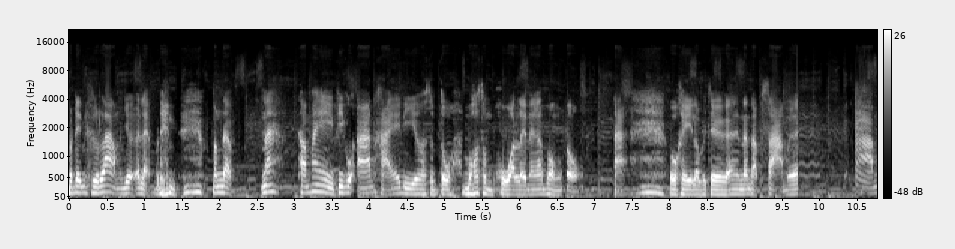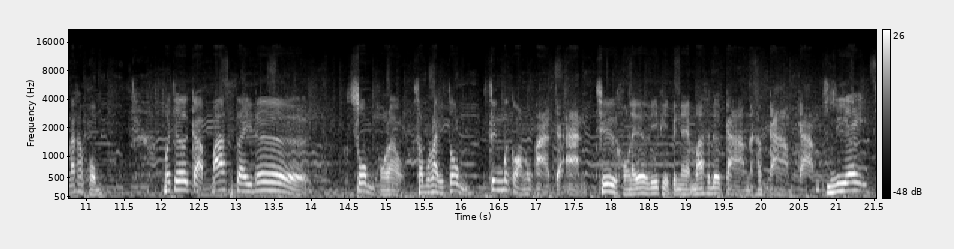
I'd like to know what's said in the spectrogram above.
ประเด็นคือร่างมันเยอะแหละประเด็นมันแบบนะ ทำให้ฟิกูอาร์ตขายได้ดีพอสมตัวบอสมควรเลยนะครับบอกตรงอะโอเคเราไปเจอกันอันดับ 3 เลยสามนะครับผม มาเจอกับมาสไตเดอร์ส้มของเราซามูไรส้ม ซึ่งเมื่อก่อนผมอาจจะอ่านชื่อของไรเดอร์รีผิดเป็นมาสเตอร์กามนะครับกามกาม G A G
